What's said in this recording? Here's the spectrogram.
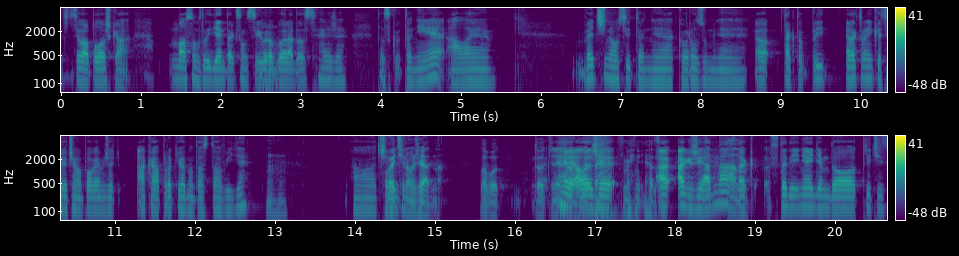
tisícová položka, mal som zlý deň, tak som si Mhm. urobil radosť, hej, že to, to nie, ale väčšinou si to nejako rozumne, uh, takto, pri elektronike si väčšinou poviem, že aká protihodnota z toho vyjde. Mhm. Uh, Či... Väčšinou žiadna, lebo to ti Hej, ale že a, ak žiadna, Áno. tak vtedy nejdem do 3000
